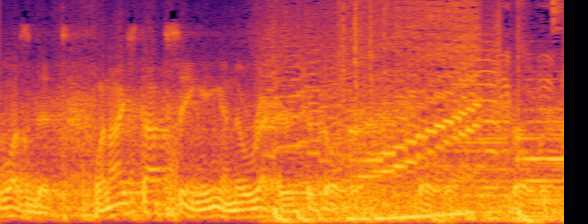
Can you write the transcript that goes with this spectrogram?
wasn't it? When I stopped singing and the record took over.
